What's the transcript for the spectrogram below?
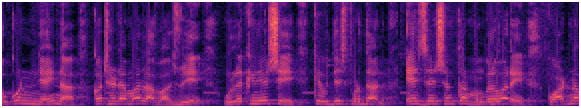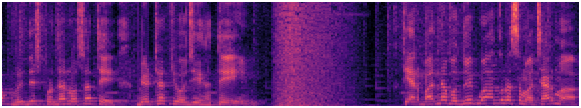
લોકોને ન્યાયના કઠેડામાં લાવવા જોઈએ. ઉલ્લેખનીય છે કે વિદેશ પ્રધાન એસ જયશંકર મંગળવારે ક્વાડના વિદેશ પ્રધાનો સાથે બેઠક યોજી હતી. ત્યારબાદના વધુ એક મહત્વના સમાચારમાં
